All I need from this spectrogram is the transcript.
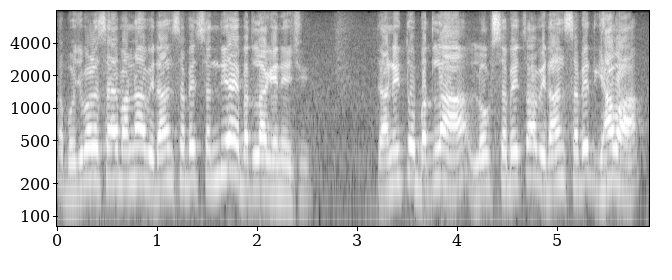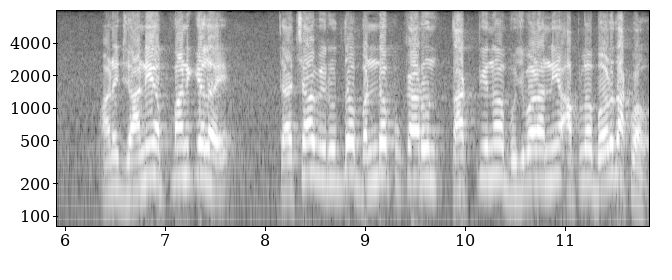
तर भुजबळ साहेबांना विधानसभेत संधी आहे बदला घेण्याची. त्यांनी तो बदला लोकसभेचा विधानसभेत घ्यावा आणि ज्याने अपमान केलं आहे त्याच्या विरुद्ध बंड पुकारून ताकदीनं भुजबळांनी आपलं बळ दाखवावं.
